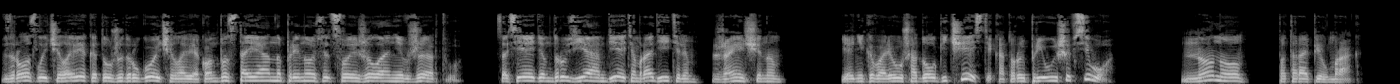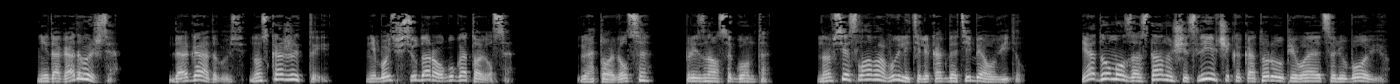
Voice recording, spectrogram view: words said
Взрослый человек — это уже другой человек, он постоянно приносит свои желания в жертву. Соседям, друзьям, детям, родителям, женщинам. Я не говорю уж о долге чести, который превыше всего. «Ну-ну», — поторопил мрак. «Не догадываешься?» «Догадываюсь, но скажи ты. Небось, всю дорогу готовился». «Готовился», — признался Гонта. «Но все слова вылетели, когда тебя увидел. Я думал, застану счастливчика, который упивается любовью.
